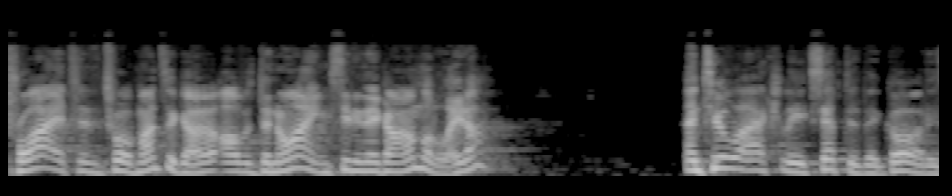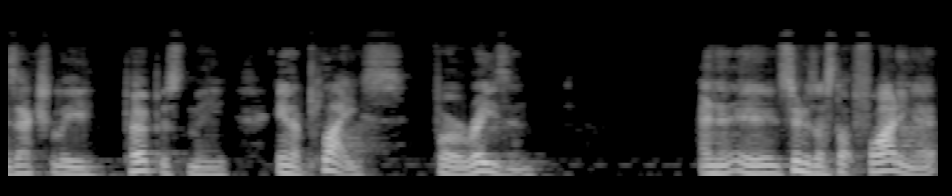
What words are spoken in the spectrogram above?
prior to the 12 months ago, I was denying, sitting there going, I'm not a leader. until I actually accepted that God has actually purposed me in a place for a reason. And uh, as soon as I stopped fighting it,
